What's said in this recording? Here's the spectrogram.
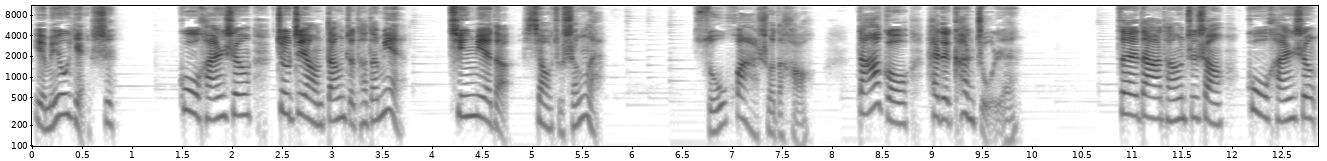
也没有掩饰。顾寒生就这样当着他的面轻蔑的笑出声来。俗话说得好。打狗还得看主人，在大堂之上，顾寒生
